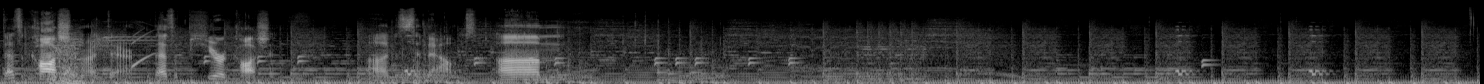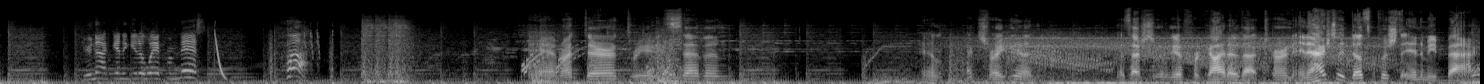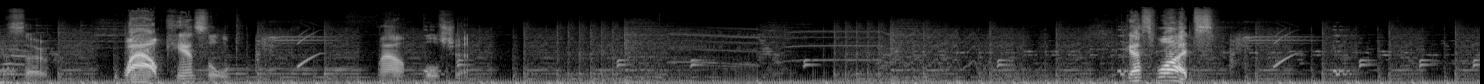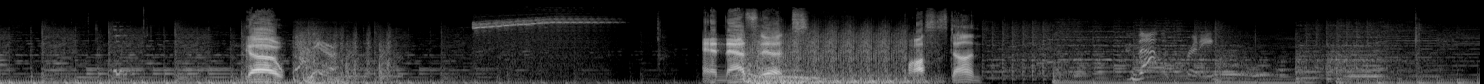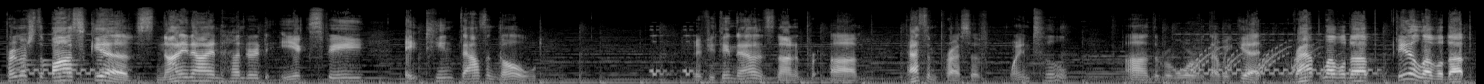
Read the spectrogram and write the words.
that's a caution right there. That's a pure caution uh, to send out. Um, You're not gonna get away from this. Ha! and right there, 387. And X-ray again. That's actually going to go for Guido that turn. And actually does push the enemy back, so... Wow, cancelled. Wow, bullshit. Guess what? Go. And that's it. Boss is done. Pretty much the boss gives 9,900 EXP, 18,000 gold. If you think that is not uh, that's impressive, wait until uh, the reward that we get. Rapp leveled up, Feena leveled up,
